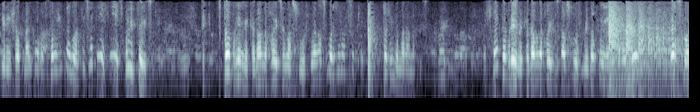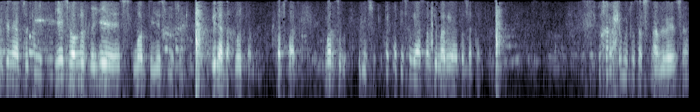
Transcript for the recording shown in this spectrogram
перешел на гору, сторожит на гору. То есть это есть, есть полицейский. То время, когда он находится на службе, он освобожден от суки. Тоже гемора написано. Значит, в это время, когда вы находитесь на службе и должны вы освобождены от суки, если вам нужно есть, можете есть не суки. Или отдохнуть там, поспать можете принесете. Так написано ясно в Гимаре, это закон. Ну хорошо, мы тут останавливаемся.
